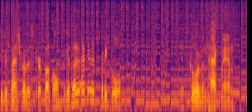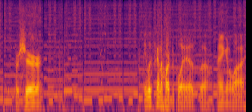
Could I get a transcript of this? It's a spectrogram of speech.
Super Smash Bros. Kerfuffle? Because I, I think that's pretty cool. It's cooler than Pac-Man, for sure. He looks kind of hard to play as, though. I ain't gonna lie.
